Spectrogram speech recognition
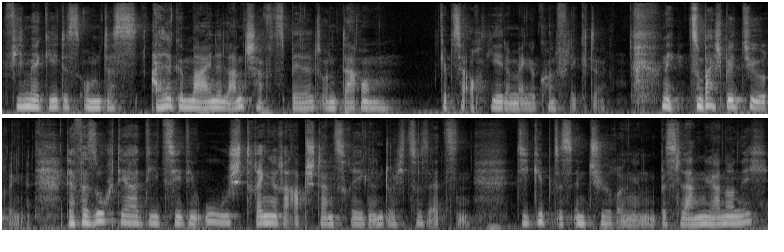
Vielmehr geht es um das allgemeine Landschaftsbild und darum gibt es ja auch jede Menge Konflikte. nee, zum Beispiel Thüringen. Da versucht ja die CDU strengere Abstandsregeln durchzusetzen. Die gibt es in Thüringen bislang ja noch nicht.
